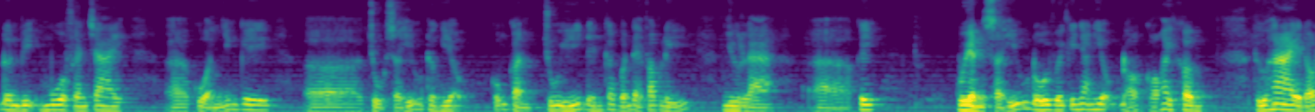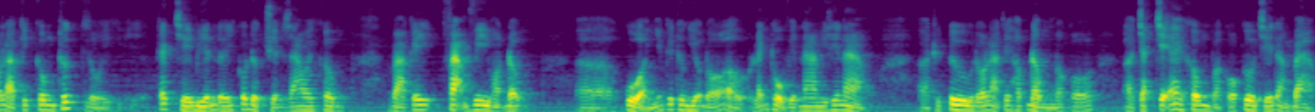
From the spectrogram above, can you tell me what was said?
đơn vị mua franchise uh, của những cái uh, chủ sở hữu thương hiệu cũng cần chú ý đến các vấn đề pháp lý như là uh, cái quyền sở hữu đối với cái nhãn hiệu đó có hay không. Thứ hai đó là cái công thức rồi cách chế biến đấy có được chuyển giao hay không và cái phạm vi hoạt động uh, của những cái thương hiệu đó ở lãnh thổ Việt Nam như thế nào. Ờ, thứ tư đó là cái hợp đồng nó có ờ, chặt chẽ hay không và có cơ chế đảm bảo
